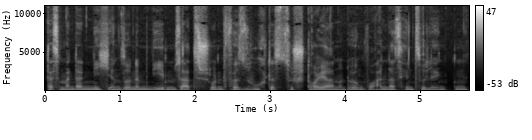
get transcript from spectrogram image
dass man dann nicht in so einem Nebensatz schon versucht, das zu steuern und irgendwo anders hinzulenken,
